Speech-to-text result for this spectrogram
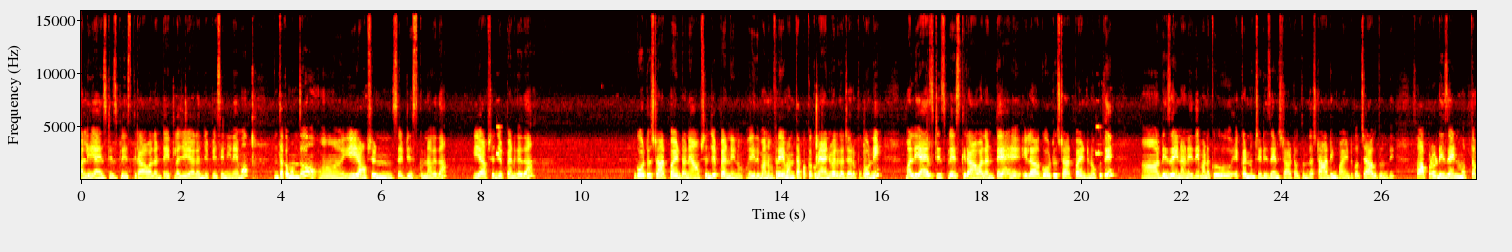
మళ్ళీ యాజ్ ఇట్ ఈస్ ప్లేస్కి రావాలంటే ఎట్లా చేయాలని చెప్పేసి నేనేమో ఇంతకుముందు ఈ ఆప్షన్ సెట్ చేసుకున్నా కదా ఈ ఆప్షన్ చెప్పాను కదా. గో టు స్టార్ట్ పాయింట్ అనే ఆప్షన్ చెప్పాను నేను. ఇది మనం ఫ్రేమ్ అంతా పక్కకు మాన్యువల్గా జరుపుకొని మళ్ళీ యాజ్ ఇట్ ఈస్ ప్లేస్కి రావాలంటే ఇలా గో టు స్టార్ట్ పాయింట్ నొక్కితే డిజైన్ అనేది మనకు ఎక్కడి నుంచి డిజైన్ స్టార్ట్ అవుతుందో స్టార్టింగ్ పాయింట్కి వచ్చి ఆగుతుంది. సో అప్పుడు డిజైన్ మొత్తం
